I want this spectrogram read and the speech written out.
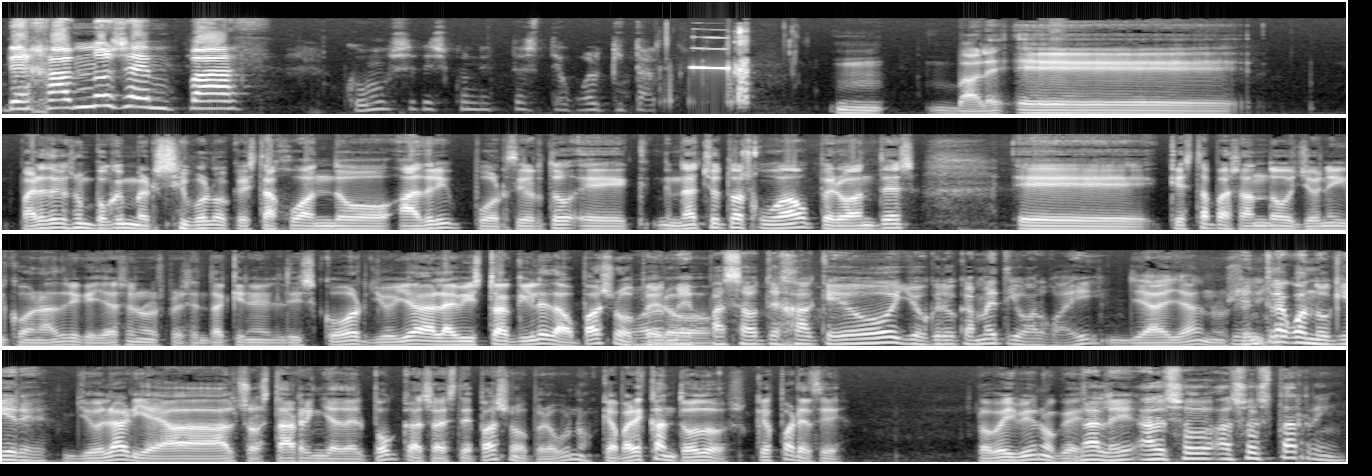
¡Dejadnos en paz! ¿Cómo se desconecta este walkie-talkie? Mm, vale, eh, parece que es un poco inmersivo lo que está jugando Adri. Por cierto, eh, Nacho, tú has jugado, pero antes, eh, ¿qué está pasando Johnny con Adri? Que ya se nos presenta aquí en el Discord. Yo ya la he visto aquí, le he dado paso, Joder, pero. Me he pasado, te hackeó, yo creo que ha metido algo ahí. Ya, ya, no sé. Entra yo, cuando quiere. yo le haría al Starring ya del podcast a este paso, pero bueno, que aparezcan todos. ¿Qué os parece? ¿Lo veis bien o qué? Dale, al, so, al Starring.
